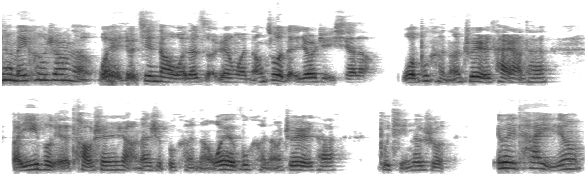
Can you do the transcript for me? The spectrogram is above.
他没吭声呢，我也就尽到我的责任，我能做的也就是这些了。我不可能追着他让他把衣服给他套身上，那是不可能。我也不可能追着他不停的说，因为他已经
